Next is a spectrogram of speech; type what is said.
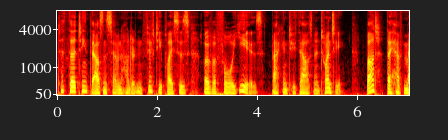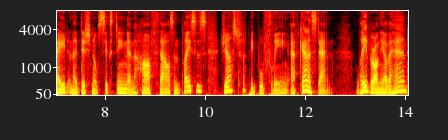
to 13,750 places over four years back in 2020. But they have made an additional 16,500 places just for people fleeing Afghanistan. Labor, on the other hand,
